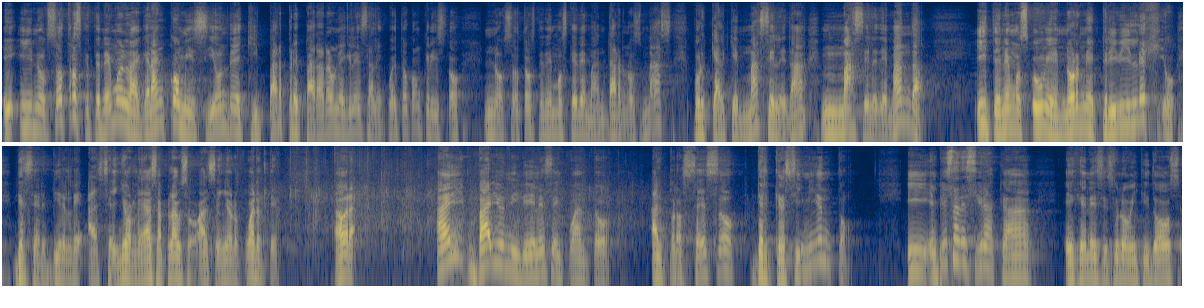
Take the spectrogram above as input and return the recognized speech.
Y, nosotros que tenemos la gran comisión de equipar, preparar a una iglesia al encuentro con Cristo, nosotros tenemos que demandarnos más, porque al que más se le da, más se le demanda. Y tenemos un enorme privilegio de servirle al Señor. Le das aplauso al Señor fuerte. Ahora, hay varios niveles en cuanto al proceso del crecimiento. Y empieza a decir acá en Génesis 1.22,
